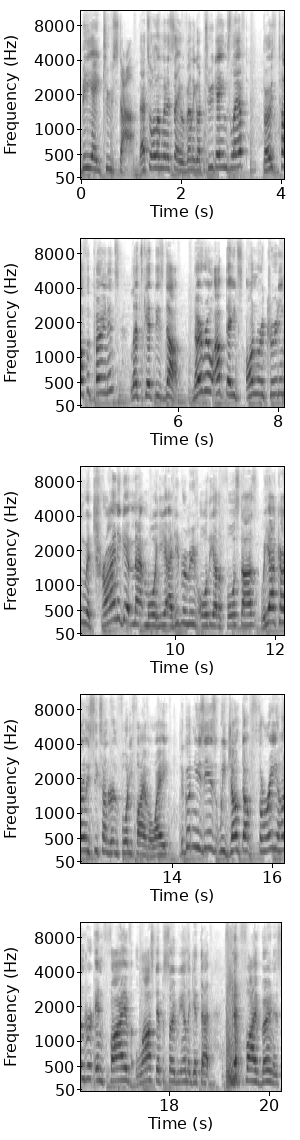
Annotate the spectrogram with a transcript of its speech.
be a two star. That's all I'm going to say. We've only got two games left, both tough opponents. Let's get this done. No real updates on recruiting. We're trying to get Matt Moore here. I did remove all the other four stars. We are currently 645 away. The good news is we jumped up 305 last episode. We only get that five bonus,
